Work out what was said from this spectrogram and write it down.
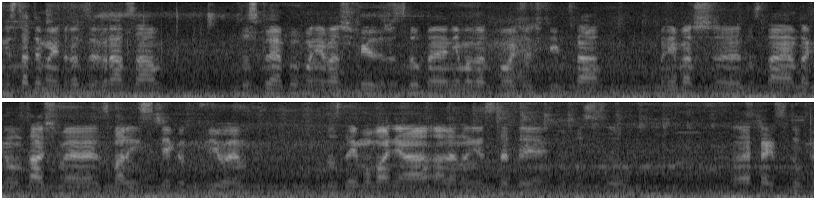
Niestety moi drodzy wracam do sklepu, ponieważ filtr z dupy, nie mogę otworzyć filtra ponieważ e, dostałem taką taśmę z Waryńskiego, kupiłem do zdejmowania, ale no niestety po prostu no, efekt z dupy.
